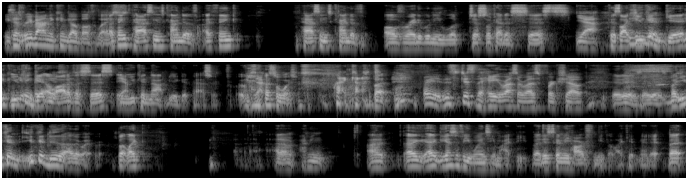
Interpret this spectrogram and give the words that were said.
because rebounding can go both ways. I think passing's kind of I think passing's kind of overrated when you look just look at assists. yeah, Because like you, can, get, you can, get, a baby lot of assists. assists and Yeah. you cannot be a good passer. Exactly. Russell Westbrook. My God, But- Wait, this is just the hate Russell Westbrook show. It is, it is. But you can you can do the other way. But like I don't I mean I, I I guess if he wins he might be, but it's gonna be hard for me to like admit it. But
